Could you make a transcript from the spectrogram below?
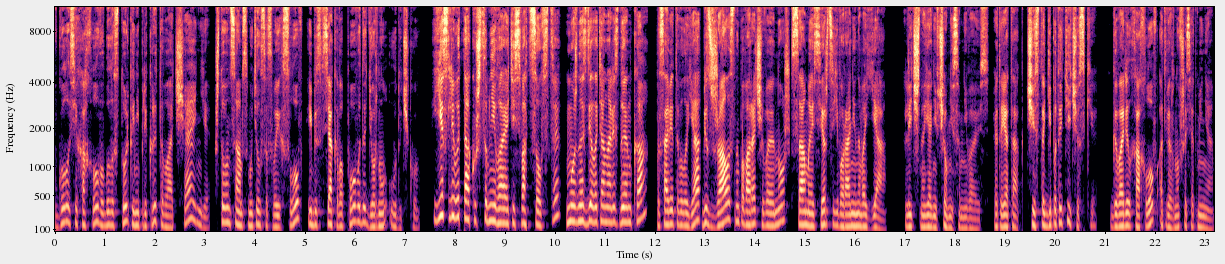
В голосе Хохлова было столько неприкрытого отчаяния, что он сам смутился своих слов и без всякого повода дернул удочку. «Если вы так уж сомневаетесь в отцовстве, можно сделать анализ ДНК?» — посоветовала я, безжалостно поворачивая нож в самое сердце его раненого «я». Лично я ни в чем не сомневаюсь. Это я так, чисто гипотетически. — говорил Хохлов, отвернувшись от меня.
